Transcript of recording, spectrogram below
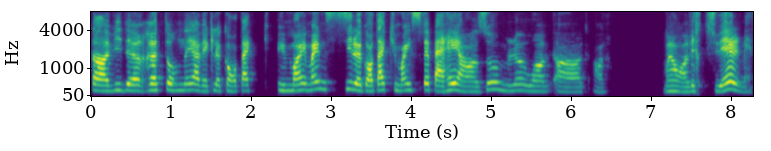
Tu as envie de retourner avec le contact humain, même si le contact humain se fait pareil en Zoom là, ou en, en virtuel, mais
